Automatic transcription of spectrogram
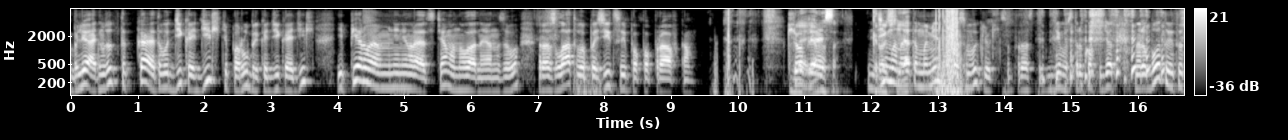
Блять, ну тут такая, это вот дикая дичь, типа рубрика дикая дичь. И первая мне не нравится тема, ну ладно, я назову. Разлад в оппозиции по поправкам. Чё, блядь? Короче, Дима я... на этом моменте сейчас выключится просто. Дима Строков идет на работу и тут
